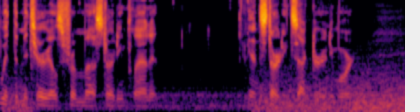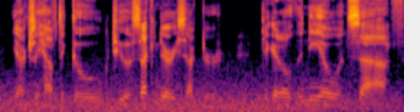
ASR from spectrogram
with the materials from uh, Starting Planet and Starting Sector anymore. You actually have to go to a secondary sector to get all the Neo and Sath.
